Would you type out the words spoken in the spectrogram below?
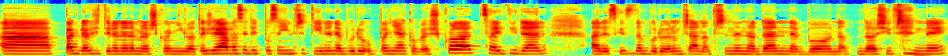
a pak další týden jdeme na školní jídlo. Takže já vlastně teď poslední tři týdny nebudu úplně jako ve škole celý týden a vždycky se tam budu jenom třeba na tři dny na den nebo na další tři dny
